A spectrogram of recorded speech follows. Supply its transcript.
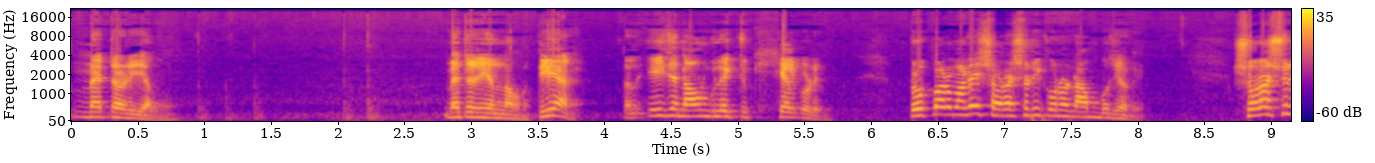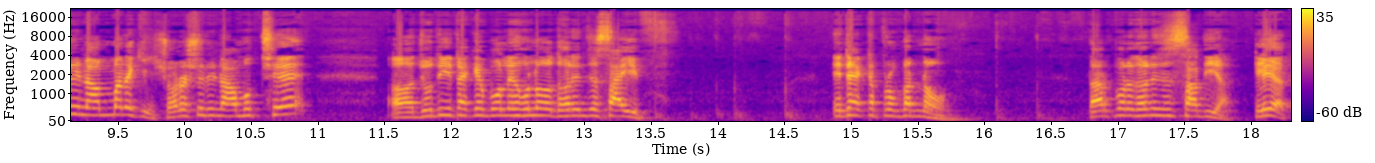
ম্যাটারিয়াল ম্যাটারিয়াল নাউন ক্লিয়ার তাহলে এই যে নাউনগুলো একটু খেয়াল করেন। প্রপার মানে সরাসরি কোনো নাম বোঝাবে। সরাসরি নাম মানে কি? সরাসরি নাম হচ্ছে যদি এটাকে বলে হলো, ধরেন যে সাইফ। এটা একটা প্রপার নাউন তারপরে ধরেন যে সাদিয়া ক্লিয়ার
